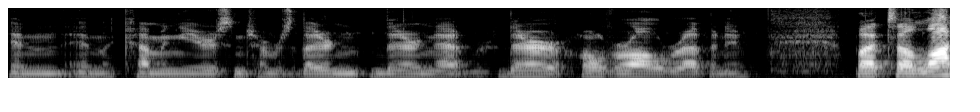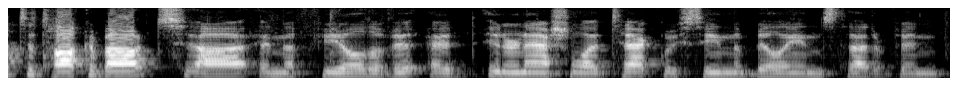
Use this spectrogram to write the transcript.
in, in the coming years in terms of their their net their overall revenue. But a lot to talk about uh, in the field of ed, international ed tech. We've seen the billions that have been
